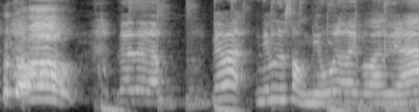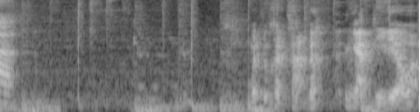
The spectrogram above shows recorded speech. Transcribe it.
โอ้โหเร็วเร็วเร็วเนี่ยแบบนิ้วหรือสองนิ้วอะไรประมาณเนี้ย มันดูขัดขัดๆนะงานทีเดียวอะ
